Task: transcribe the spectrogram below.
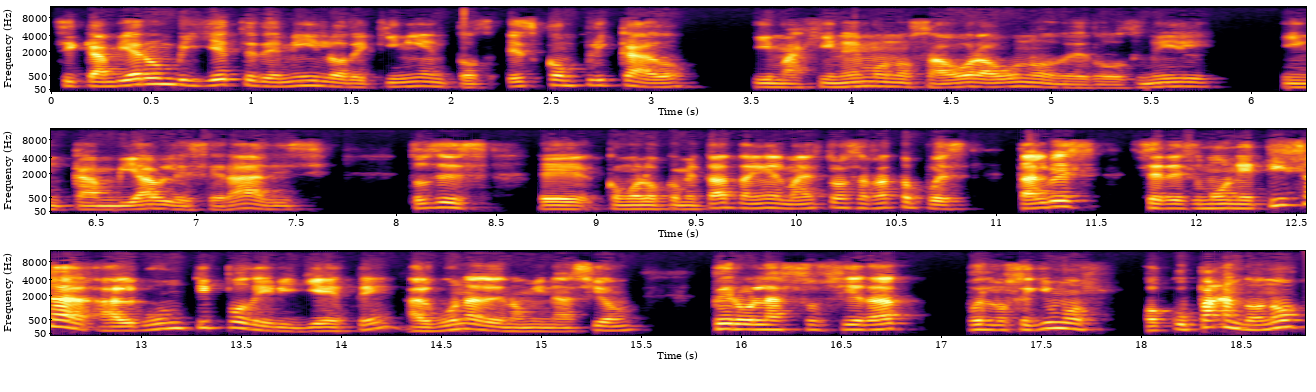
si cambiar un billete de mil o de quinientos es complicado, imaginémonos ahora uno de dos mil, incambiable será, dice. Entonces, eh, como lo comentaba también el maestro hace rato, pues tal vez se desmonetiza algún tipo de billete, alguna denominación, pero la sociedad, pues lo seguimos ocupando, ¿no?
